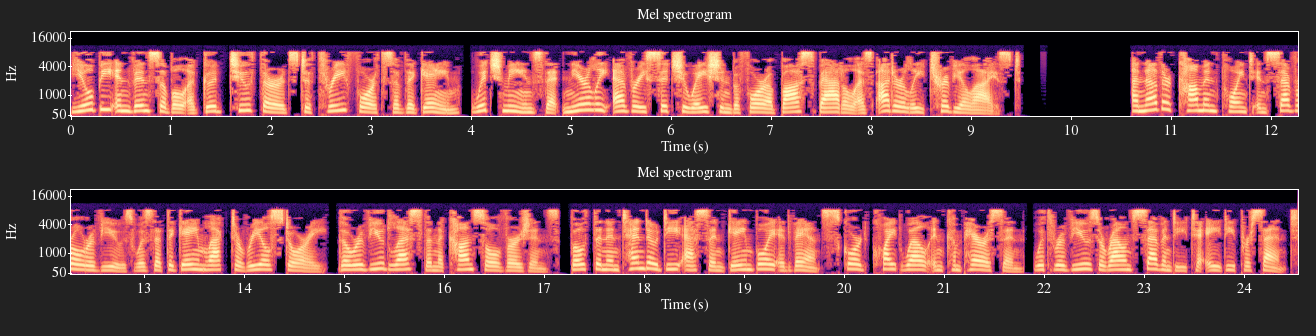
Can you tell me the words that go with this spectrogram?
you'll be invincible a good two-thirds to three-fourths of the game, which means that nearly every situation before a boss battle is utterly trivialized. Another common point in several reviews was that the game lacked a real story, though reviewed less than the console versions. Both the Nintendo DS and Game Boy Advance scored quite well in comparison, with reviews around 70 to 80%.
